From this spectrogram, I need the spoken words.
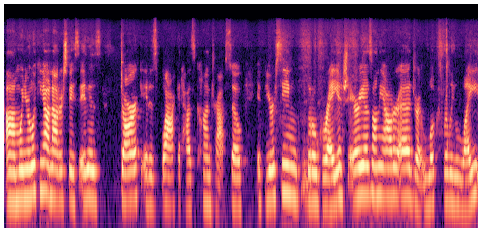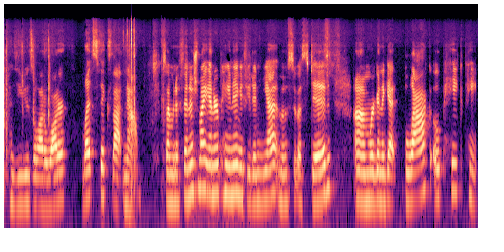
Um, when you're looking out in outer space, it is dark, it is black, it has contrast. So if you're seeing little grayish areas on the outer edge or it looks really light because you used a lot of water, let's fix that now. So I'm going to finish my inner painting. If you didn't yet, most of us did. Um, we're going to get black opaque paint.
